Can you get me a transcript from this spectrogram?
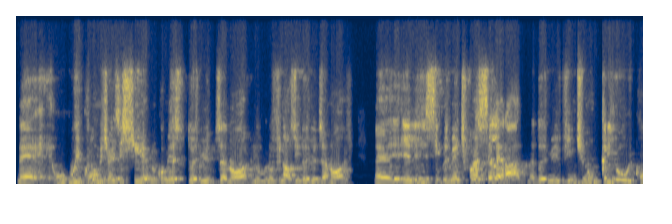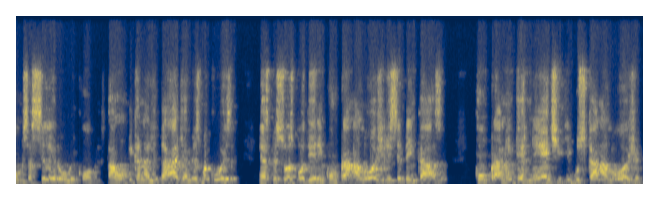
Né? O, o e-commerce já existia no começo de 2019, no, no finalzinho de 2019. Né? Ele simplesmente foi acelerado. Né? 2020 não criou o e-commerce, acelerou o e-commerce. A omnicanalidade é a mesma coisa. Né? As pessoas poderem comprar na loja e receber em casa, comprar na internet e buscar na loja,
